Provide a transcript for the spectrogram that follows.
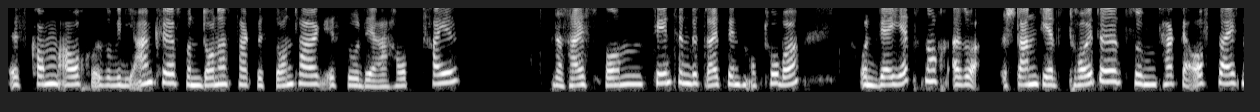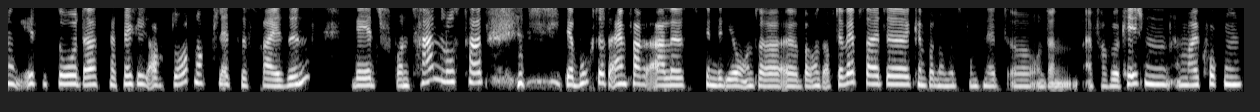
es kommen auch, so wie die Anke, von Donnerstag bis Sonntag ist so der Hauptteil das heißt vom 10. bis 13. Oktober. Und wer jetzt noch, also Stand jetzt heute zum Tag der Aufzeichnung, ist es so, dass tatsächlich auch dort noch Plätze frei sind. Wer jetzt spontan Lust hat, der bucht das einfach alles, findet ihr unter äh, bei uns auf der Webseite campernomads.net äh, und dann einfach Vacation mal gucken.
